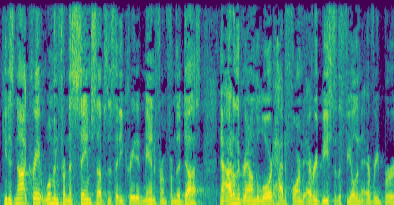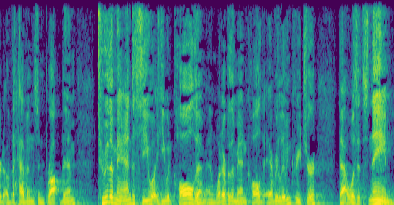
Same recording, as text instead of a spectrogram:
He does not create woman from the same substance that he created man from, from the dust. Now out of the ground the Lord had formed every beast of the field and every bird of the heavens and brought them to the man to see what he would call them. And whatever the man called every living creature, that was its name.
